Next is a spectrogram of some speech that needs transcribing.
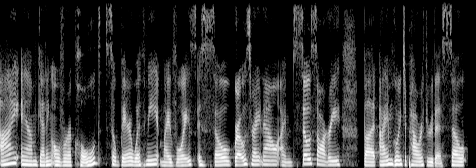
I am getting over a cold, so bear with me. My voice is so gross right now. I'm so sorry, but I am going to power through this. So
